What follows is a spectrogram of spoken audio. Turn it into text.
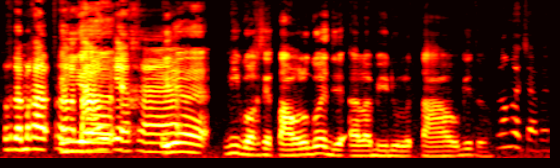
Pertama kali pertama Iya. tahu ya kak. iya. Nih gue kasih tahu lo gue lebih dulu tahu gitu. Lo gak capek?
